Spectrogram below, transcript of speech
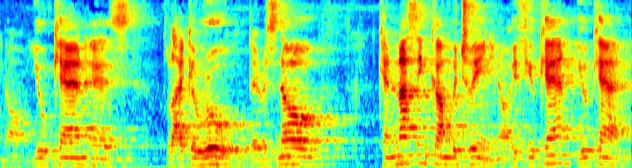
You know, you can is like a rule. There is no, can nothing come between. You know, if you can, you can.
